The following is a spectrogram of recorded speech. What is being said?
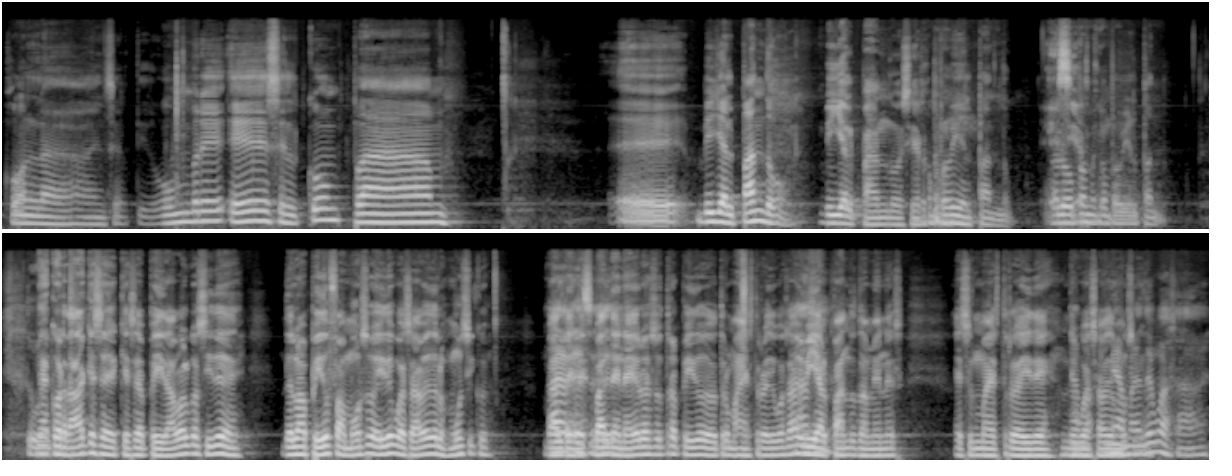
con la incertidumbre. Es el compa eh, Villalpando. Villalpando, es cierto. Compa Villalpando. Saludos para mi compa Villalpando. Tú, Me acordaba que se, que se apellidaba algo así de, de los apellidos famosos ahí de WhatsApp de los músicos. Ah, Valdene- ese- Valdenegro es otro apellido de otro maestro ahí de WhatsApp. Ah, ¿sí? Villalpando también es, es un maestro de ahí de, de WhatsApp Mi de mamá música. es de WhatsApp.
